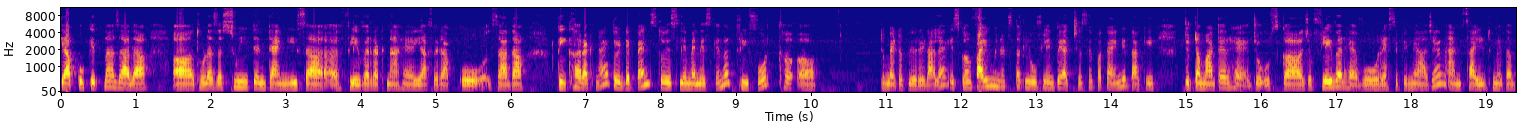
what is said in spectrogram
कि आपको कितना ज़्यादा थोड़ा सा स्वीट एंड टैंगी सा फ्लेवर रखना है या फिर आपको ज़्यादा तीखा रखना है तो इट डिपेंड्स तो इसलिए मैंने इसके अंदर थ्री फोर्थ टोमेटो प्योरे डाला। है इसको हम फाइव मिनट्स तक लो फ्लेम पे अच्छे से पकाएँगे ताकि जो टमाटर है, जो उसका जो फ्लेवर है, वो रेसिपी में आ जाए एंड साइड में तब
